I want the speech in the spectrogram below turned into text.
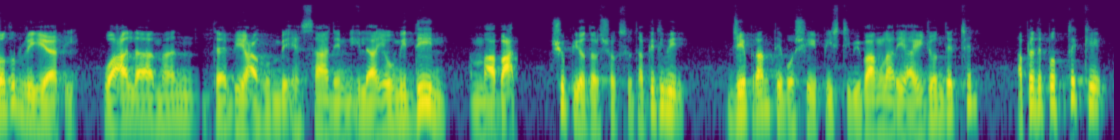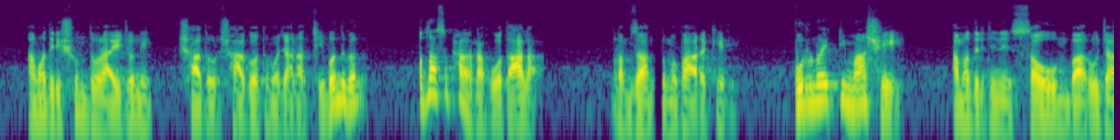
ওদুরিয়াতি আহম ইলাউমিদ্দিন মাবাদ সুপ্রিয় দর্শক শ্রোতা, পৃথিবীর যে প্রান্তে বসে পিস টিভি বাংলার এই আয়োজন দেখছেন, আপনাদের প্রত্যেককে আমাদের এই সুন্দর আয়োজনে সাদর স্বাগতম জানাচ্ছি। বন্ধুগণ, আল্লাহ সুফানাহ তালা রমজান মুবারকের পূর্ণ একটি মাসে আমাদের যিনি সৌম বা রোজা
